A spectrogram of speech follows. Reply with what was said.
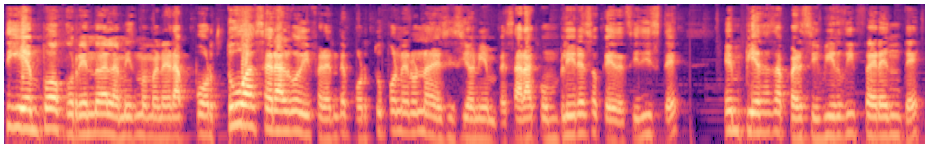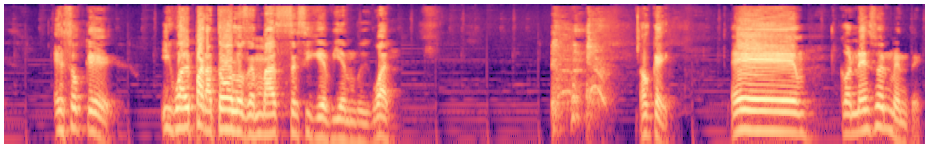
tiempo ocurriendo de la misma manera por tú hacer algo diferente, por tú poner una decisión y empezar a cumplir eso que decidiste, empiezas a percibir diferente eso que igual para todos los demás se sigue viendo igual. Ok, eh, con eso en mente.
